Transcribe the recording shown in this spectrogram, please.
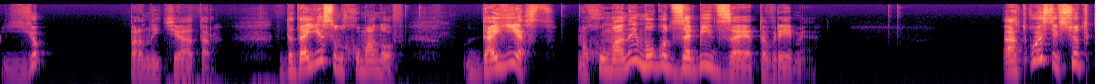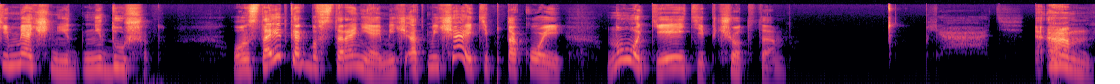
Ёпарный театр. Да доест он хуманов. Доест. Но хуманы могут забить за это время. А от Кости все-таки мяч не, не душит. Он стоит как бы в стороне меч, от мяча и типа такой, ну окей, типа, что-то там. Блядь.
